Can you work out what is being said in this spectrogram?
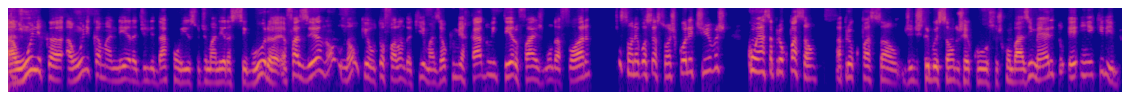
a única a única maneira de lidar com isso de maneira segura é fazer não não o que eu estou falando aqui, mas é o que o mercado inteiro faz mundo afora, que são negociações coletivas com essa preocupação, a preocupação de distribuição dos recursos com base em mérito e em equilíbrio.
